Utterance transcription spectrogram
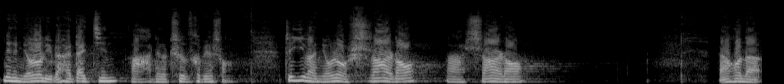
那个牛肉里边还带筋啊，这个吃的特别爽，这一碗牛肉十二刀啊，十二刀，然后呢，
